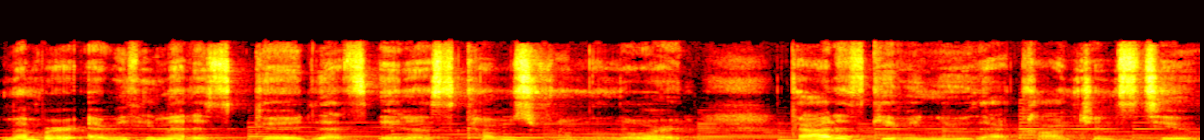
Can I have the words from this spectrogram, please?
remember everything that is good that's in us comes from the Lord. God has given you that conscience to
